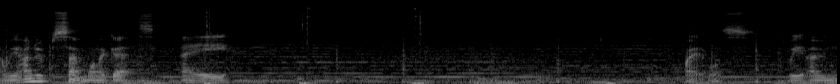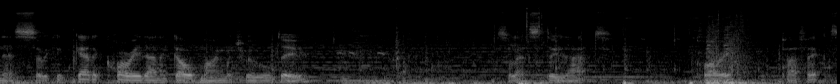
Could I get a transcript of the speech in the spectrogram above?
And we 100% want to get a... Wait, what's... We own this, so we could get a quarry then a gold mine, which we will do. So let's do that. Quarry, perfect.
